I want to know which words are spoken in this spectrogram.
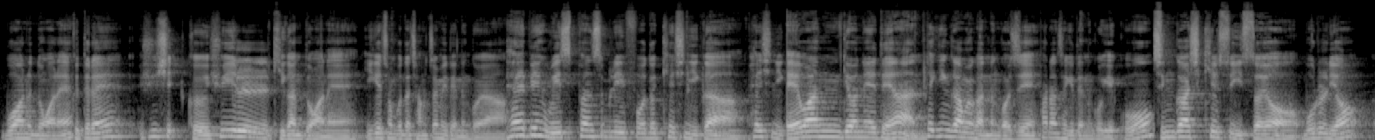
뭐 하는 동안에? 그들의 휴식 그 휴일 기간 동안에. 이게 전부 다 장점이 되는 거야. Having responsibility for the cat이니까 펫이니까. 애완견에 대한 책임감을 갖는 거지. 파란색이 되는 거겠고. 증가시킬 수 있어요. 뭐를요?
